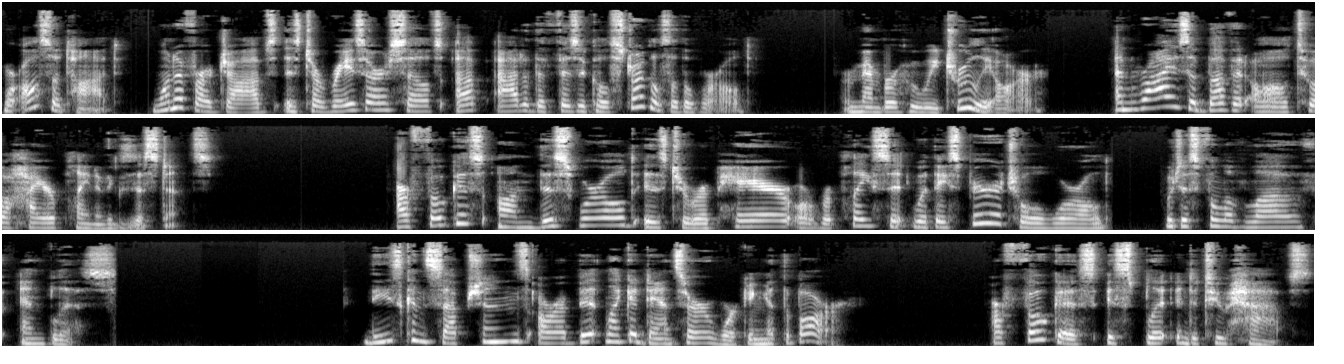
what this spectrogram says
We're also taught one of our jobs is to raise ourselves up out of the physical struggles of the world, remember who we truly are, and rise above it all to a higher plane of existence. Our focus on this world is to repair or replace it with a spiritual world which is full of love and bliss. These conceptions are a bit like a dancer working at the bar. Our focus is split into two halves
